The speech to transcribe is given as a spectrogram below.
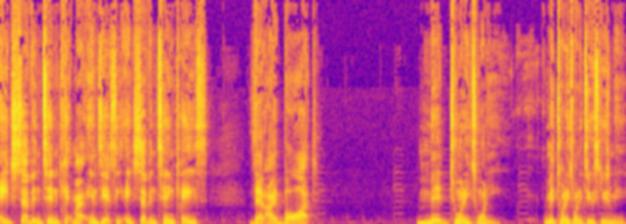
H710 ca- my NZXT H710 case that I bought mid 2020, mid 2022, excuse me.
